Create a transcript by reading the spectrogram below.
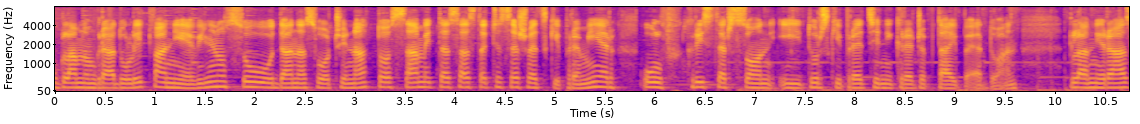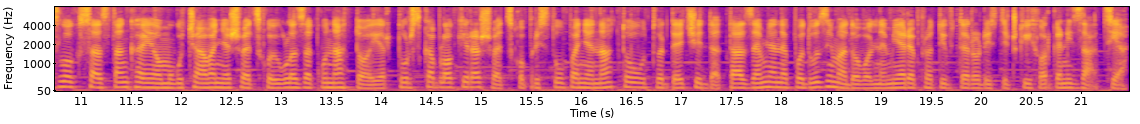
U glavnom gradu Litvanije, Viljnusu, danas u oči NATO samita sastaće se švedski premijer Ulf Kristersson i turski predsjednik Recep Tayyip Erdogan. Glavni razlog sastanka je omogućavanje Švedskoj ulazak u NATO, jer Turska blokira švedsko pristupanje NATO utvrdeći da ta zemlja ne poduzima dovoljne mjere protiv terorističkih organizacija.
